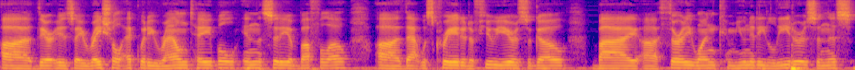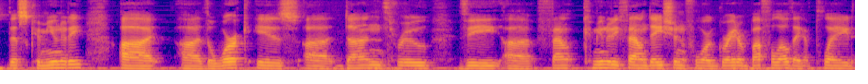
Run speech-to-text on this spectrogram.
Uh, there is a racial equity roundtable in the city of Buffalo uh, that was created a few years ago by uh, 31 community leaders in this this community. the work is done through the uh, Community Foundation for Greater Buffalo. They have played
